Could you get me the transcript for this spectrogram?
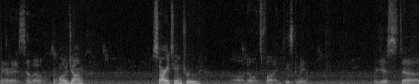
Harris, hello. Hello, John. Sorry to intrude. Oh, no, it's fine. Please come in. We're just uh,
